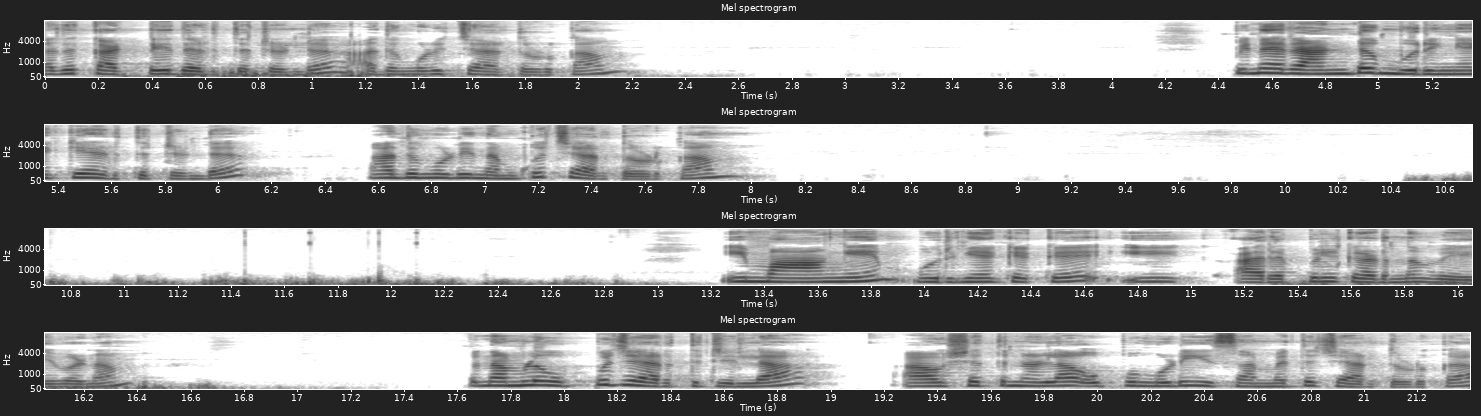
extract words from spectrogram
അത് കട്ട് ചെയ്തെടുത്തിട്ടുണ്ട്. അതും കൂടി ചേർത്ത് കൊടുക്കാം. പിന്നെ രണ്ട് മുരിങ്ങയ്ക്ക എടുത്തിട്ടുണ്ട്. അതും കൂടി നമുക്ക് ചേർത്ത് കൊടുക്കാം. ഈ മാങ്ങയും മുരിങ്ങയ്ക്കൊക്കെ ഈ അരപ്പിൽ കിടന്ന് വേവണം. അപ്പോൾ നമ്മൾ ഉപ്പ് ചേർത്തിട്ടില്ല. ആവശ്യത്തിനുള്ള ഉപ്പും കൂടി ഈ സമയത്ത് ചേർത്ത് കൊടുക്കുക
